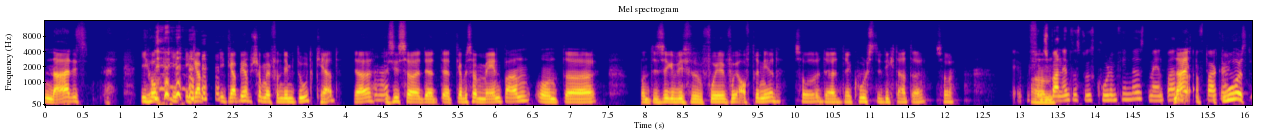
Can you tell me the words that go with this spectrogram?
nein, das. Ich glaube, ich, ich glaube, ich, glaub, ich habe schon mal von dem Dude gehört. Ja, Aha. das ist so, der, der glaube ich, so ein Man-Bahn und, äh, und das ist irgendwie so voll, voll auftrainiert. So der, der coolste Diktator. So. Ich finde es Ähm. spannend, dass du es cool empfindest, Mindbahn Nein, auf Barkel. du hast,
